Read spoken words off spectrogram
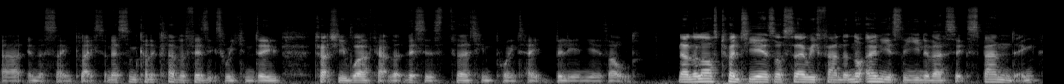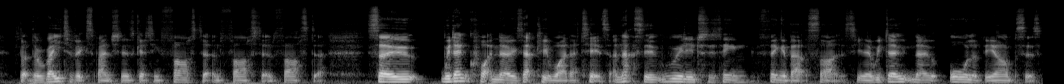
uh, in the same place. And there's some kind of clever physics we can do to actually work out that this is 13.8 billion years old. Now, in the last 20 years or so, we've found that not only is the universe expanding, but the rate of expansion is getting faster and faster and faster. So we don't quite know exactly why that is. And that's the really interesting thing about science. You know, we don't know all of the answers.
